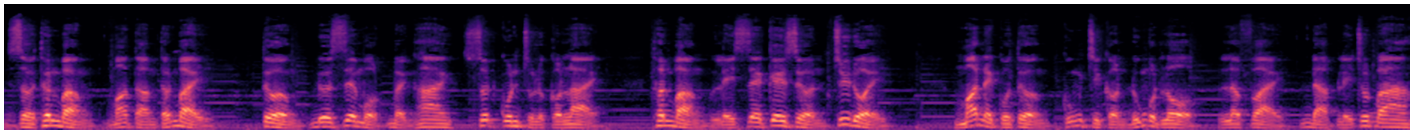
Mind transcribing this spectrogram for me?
rồi thân bằng mã 8 tấn 7, tưởng đưa C172 xuất quân chủ lực còn lại, thân bằng lấy xe kê sườn truy đuổi Mã này của tưởng cũng chỉ còn đúng một lộ là phải đạp lấy chốt ba.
